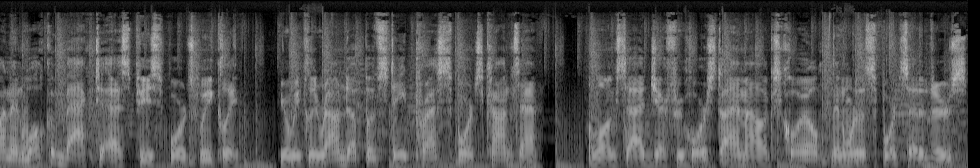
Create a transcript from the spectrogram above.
everyone, and welcome back to SP Sports Weekly, your weekly roundup of state press sports content. Alongside Jeffrey Horst, I am Alex Coyle, and we're the sports editors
